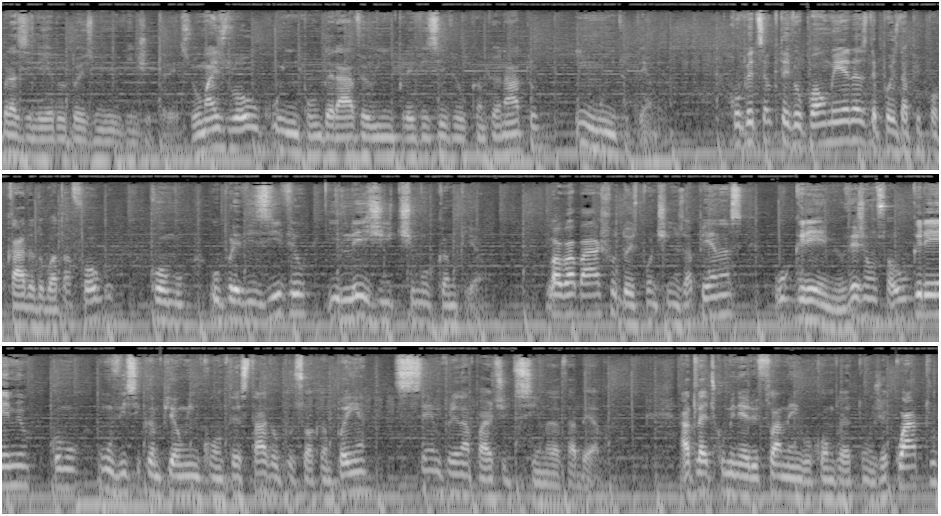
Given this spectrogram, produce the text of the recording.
Brasileiro 2023, o mais louco, imponderável e imprevisível campeonato em muito tempo. Competição que teve o Palmeiras, depois da pipocada do Botafogo, como o previsível e legítimo campeão. Logo abaixo, dois pontinhos apenas, o Grêmio. Vejam só, o Grêmio como um vice-campeão incontestável por sua campanha, sempre na parte de cima da tabela. Atlético Mineiro e Flamengo completam um G4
